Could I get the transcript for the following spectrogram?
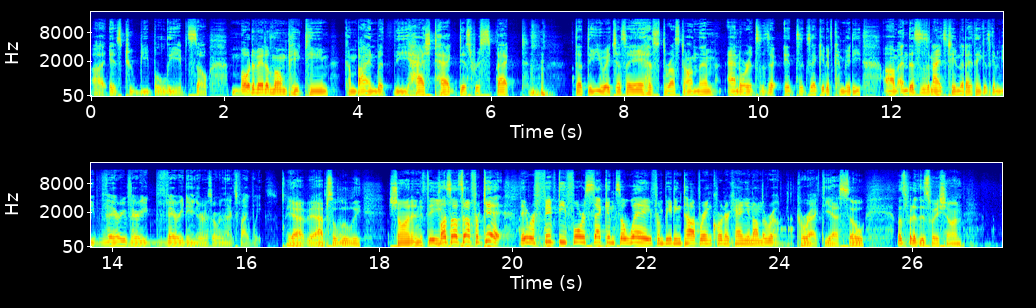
uh, is to be believed. So, motivated Lone Peak team combined with the hashtag disrespect that the UHSAA has thrust on them and or its its executive committee. Um, and this is a Knights team that I think is going to be very, very, very dangerous over the next five weeks. Yeah, absolutely. Sean, and if they plus let's not forget they were 54 seconds away from beating top ranked Corner Canyon on the road. Correct. Yes. So let's put it this way, Sean.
